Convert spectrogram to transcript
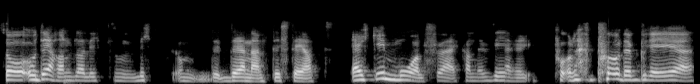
Så, og det handler litt, litt om det jeg nevnte i sted, at jeg er ikke i mål før jeg kan levere på det, på det brede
